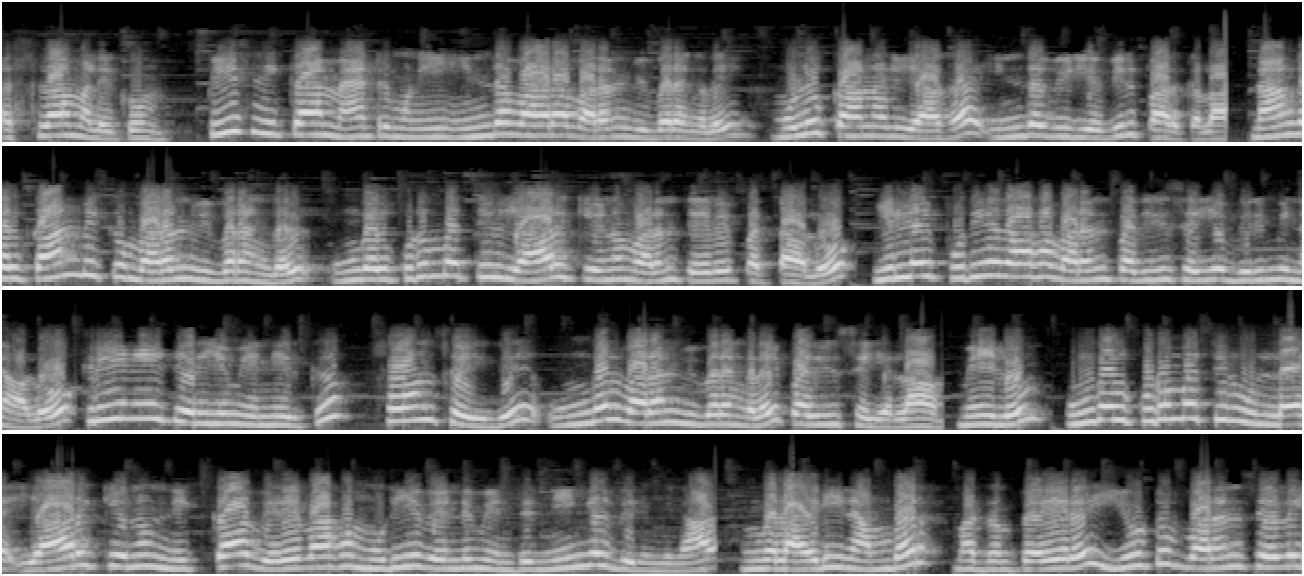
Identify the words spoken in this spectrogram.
السلام عليكم. பீஸ் நிக்கா மேட்ரிமுனி இந்த வார வரன் விவரங்களை முழு காணொளியாக இந்த வீடியோவில் பார்க்கலாம். நாங்கள் காண்பிக்கும் வரன் விவரங்கள் உங்கள் குடும்பத்தில் யாருக்கேனும் வரன் தேவைப்பட்டாலோ இல்லை புதியதாக வரன் பதிவு செய்ய விரும்பினாலோ ஸ்கிரீனில் தெரியும் எண்ணிற்கு போன் செய்து உங்கள் வரன் விவரங்களை பதிவு செய்யலாம். மேலும் உங்கள் குடும்பத்தில் உள்ள யாருக்கேனும் நிக்கா விரைவாக முடிய வேண்டும் என்று நீங்கள் விரும்பினால் உங்கள் ஐடி நம்பர் மற்றும் பெயரை யூடியூப் வரன் சேவை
